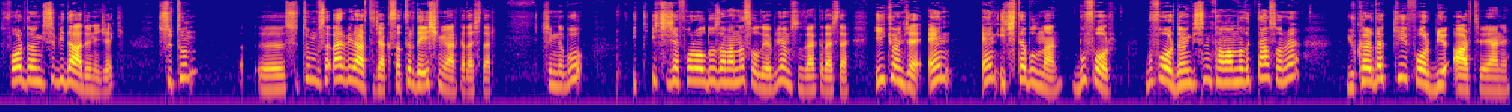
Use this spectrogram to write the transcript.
for döngüsü bir daha dönecek. Sütun e, sütun bu sefer bir artacak. Satır değişmiyor arkadaşlar. Şimdi bu iç içe for olduğu zaman nasıl oluyor biliyor musunuz arkadaşlar? İlk önce en en içte bulunan bu for bu for döngüsünü tamamladıktan sonra yukarıdaki for bir artıyor yani.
